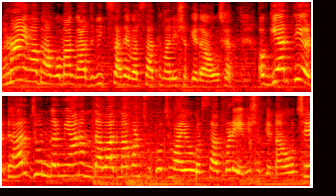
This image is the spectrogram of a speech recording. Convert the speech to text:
ઘણા એવા ભાગોમાં ગાજવીજ સાથે વરસાદ થવાની શક્યતાઓ છે. અગિયારથી અઢાર જૂન દરમિયાન અમદાવાદમાં પણ છૂટોછવાયો વરસાદ પડે એવી શક્યતાઓ છે.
